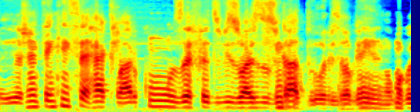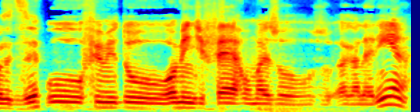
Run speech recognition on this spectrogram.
E a gente tem que encerrar, é claro, com os efeitos visuais dos Vingadores. Alguém, alguma coisa a dizer? O filme do Homem de Ferro, mas o, a galerinha.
